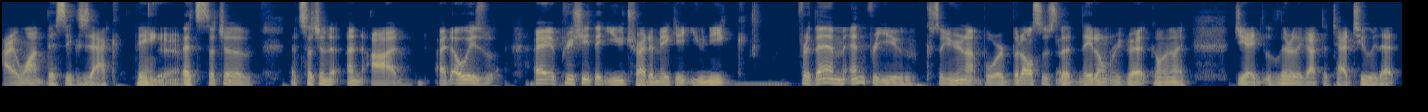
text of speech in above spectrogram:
i want this exact thing. Yeah. that's such a that's such an, an odd i'd always i appreciate that you try to make it unique for them and for you so you're not bored but also so that they don't regret going like gee i literally got the tattoo that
